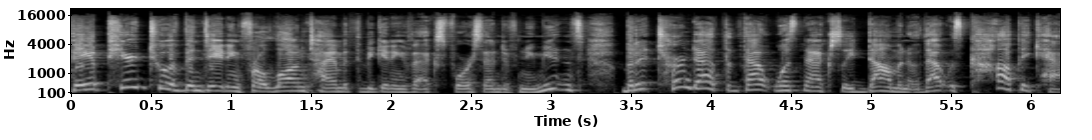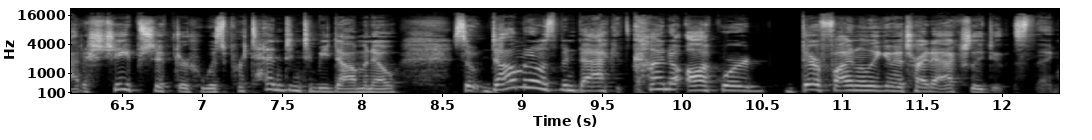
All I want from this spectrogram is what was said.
they appeared to have been dating for a long time at the beginning of X Force End of New Mutants, but it turned out that that wasn't actually Domino. That was Copycat, a shapeshifter who was pretending to be Domino. So Domino has been back. It's kind of awkward. They're finally going to try to actually do this thing.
